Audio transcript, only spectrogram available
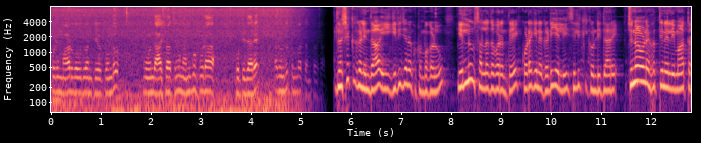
ಕೂಡ ಮಾಡಬಹುದು ಅಂತ ಹೇಳ್ಕೊಂಡು ಒಂದು ಆಶ್ವಾಸನೆ ನಮಗೂ ಕೂಡ ಕೊಟ್ಟಿದ್ದಾರೆ. ಅದೊಂದು ತುಂಬ ಸಂತೋಷ. ದಶಕಗಳಿಂದ ಈ ಗಿರಿಜನ ಕುಟುಂಬಗಳು ಎಲ್ಲೂ ಸಲ್ಲದವರಂತೆ ಕೊಡಗಿನ ಗಡಿಯಲ್ಲಿ ಸಿಲುಕಿಕೊಂಡಿದ್ದಾರೆ. ಚುನಾವಣೆ ಹೊತ್ತಿನಲ್ಲಿ ಮಾತ್ರ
